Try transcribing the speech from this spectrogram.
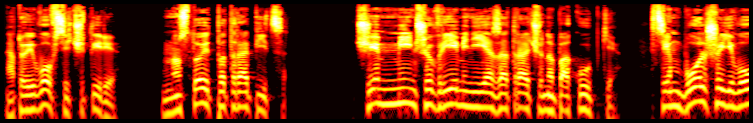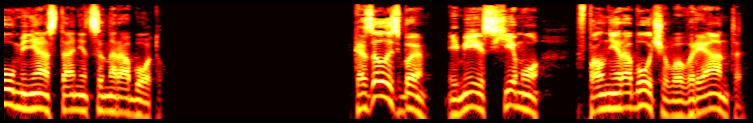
а то и вовсе четыре. Но стоит поторопиться. Чем меньше времени я затрачу на покупки, тем больше его у меня останется на работу. Казалось бы, имея схему вполне рабочего варианта,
